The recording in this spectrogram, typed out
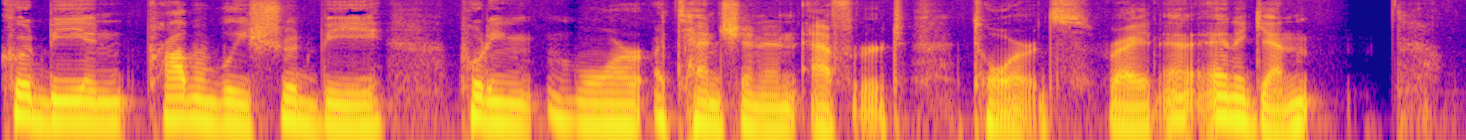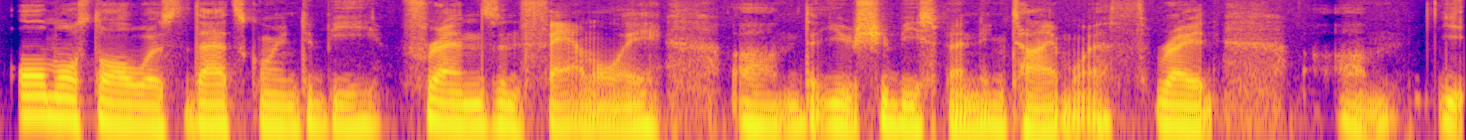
could be and probably should be putting more attention and effort towards right? And, and again almost always that's going to be friends and family um, that you should be spending time with, right? Um, you,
